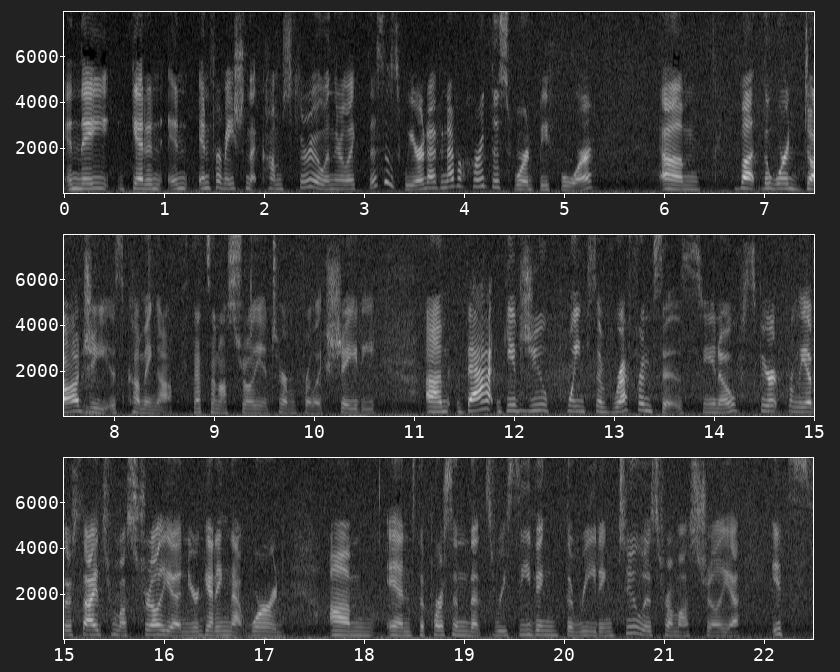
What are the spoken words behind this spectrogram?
and they get an in, information that comes through, and they're like, "This is weird. I've never heard this word before." Um, but the word dodgy is coming up. That's an Australian term for like shady. Um, that gives you points of references. You know, spirit from the other side's from Australia, and you're getting that word. Um, and the person that's receiving the reading too is from Australia. It's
